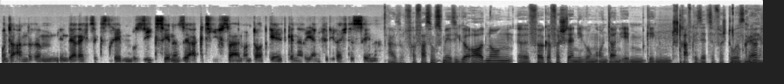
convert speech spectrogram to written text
unter anderem in der rechtsextremen Musikszene sehr aktiv sein und dort Geld generieren für die rechte Szene. Also verfassungsmäßige Ordnung, äh, Völkerverständigung und dann eben gegen Strafgesetze verstoßen. Okay. Ne?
